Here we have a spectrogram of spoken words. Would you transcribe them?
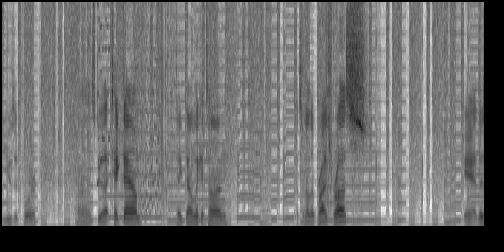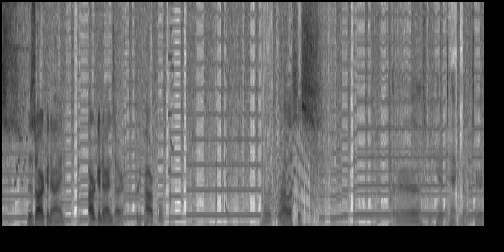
to use it for. Uh, let's do that. Takedown. Takedown Lickitung. That's another prize for us. Yeah, this this Arcanine. Arcanines are pretty powerful. Another paralysis. Uh, so we can't attack another turn.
